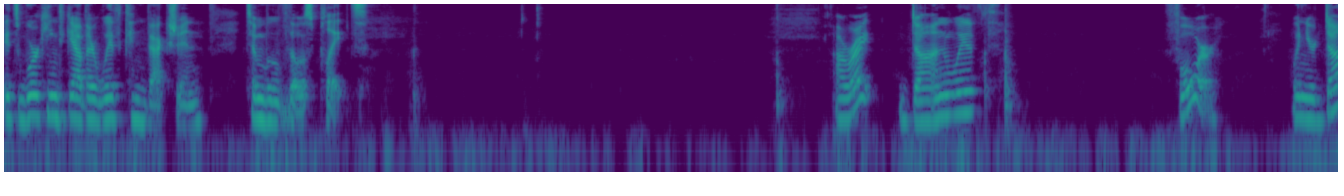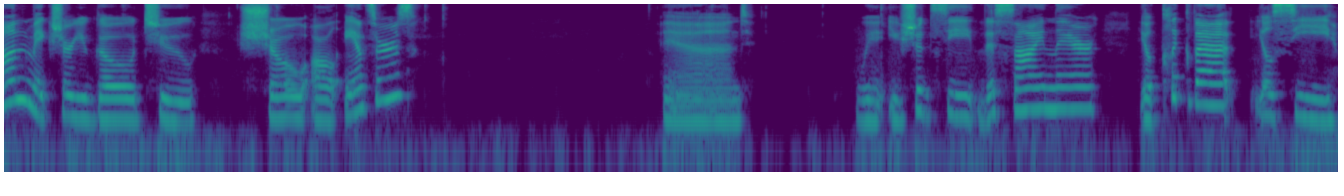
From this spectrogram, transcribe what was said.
it's working together with convection to move those plates. All right, done with four. When you're done, make sure you go to show all answers. And we, you should see this sign there. You'll click that, you'll see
